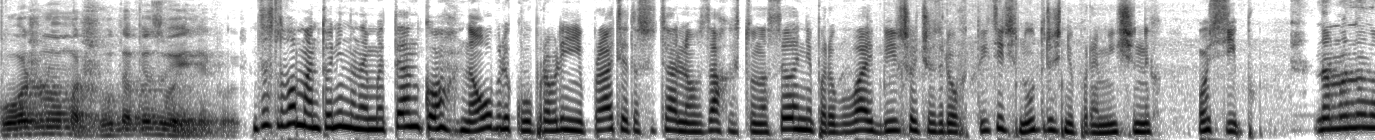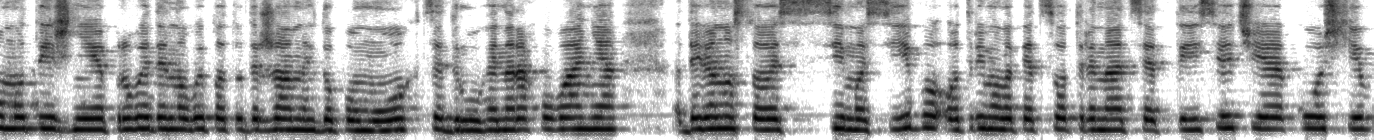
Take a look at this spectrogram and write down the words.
кожного маршрута без винятку. За словами Антоніни Найметенко, на обліку в управлінні праці та соціального захисту населення перебуває більше 4 тисяч внутрішньопереміщених осіб. На минулому тижні проведено виплату державних допомог. Це друге нарахування. 97 осіб отримало 513 тисяч коштів.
